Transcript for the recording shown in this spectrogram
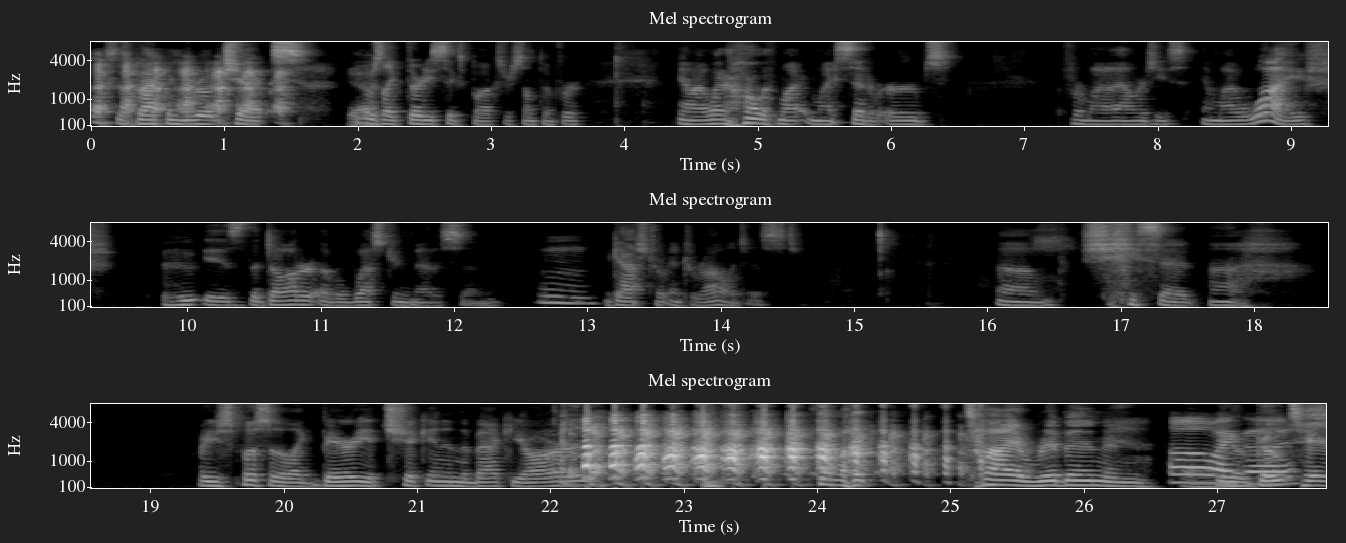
This is back when you wrote checks. Yeah. It was like 36 bucks or something for, and I went home with my, my set of herbs for my allergies. And my wife, who is the daughter of a Western medicine mm. gastroenterologist, um, she said, Ugh, "Are you supposed to like bury a chicken in the backyard, and, like tie a ribbon, and oh you know gosh. goat's hair?"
